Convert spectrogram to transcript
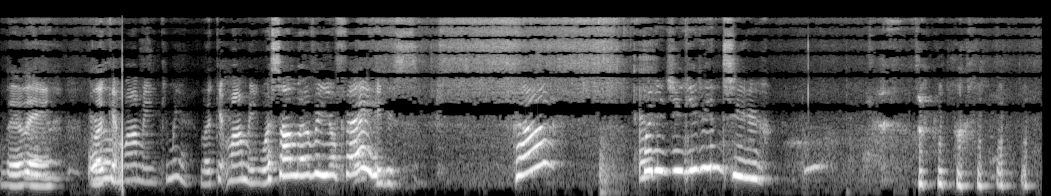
Lily, look at mommy. Come here. Look at mommy. What's all over your face? Huh? What did you get into?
